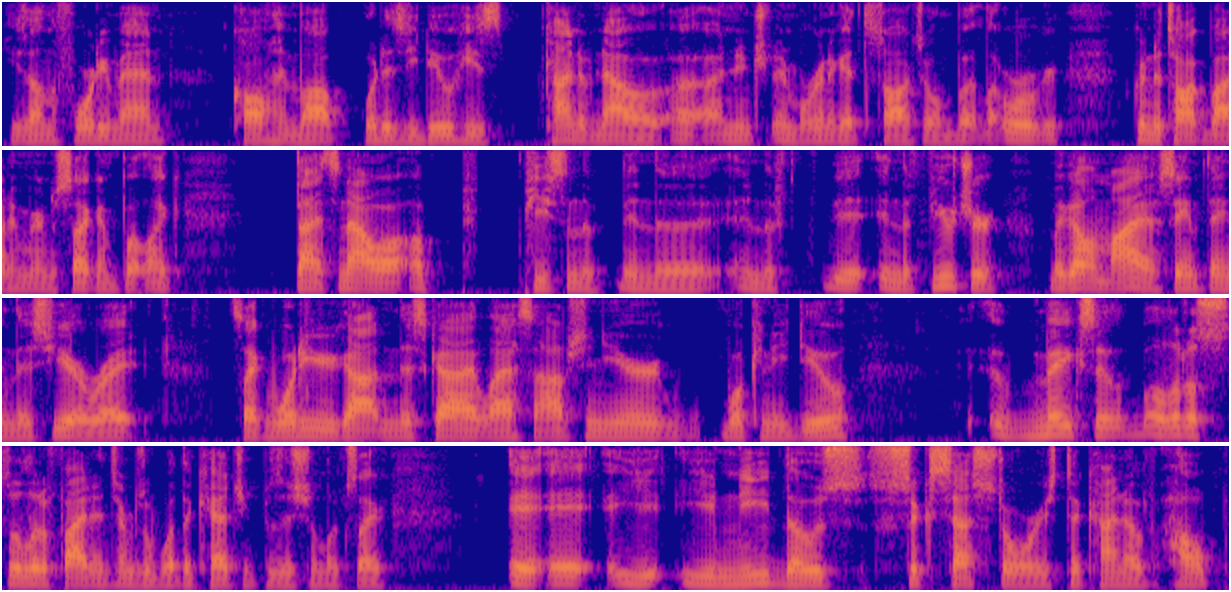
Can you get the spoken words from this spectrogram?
He's on the 40 man. Call him up. What does he do? He's kind of now uh, an and we're gonna get to talk to him, but we're going to talk about him here in a second. But like, that's now a, piece in the in the in the in the future. Miguel Amaya, same thing this year, right? It's like, what do you got in this guy? Last option year, what can he do? It makes it a little solidified in terms of what the catching position looks like it, it, you need those success stories to kind of help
